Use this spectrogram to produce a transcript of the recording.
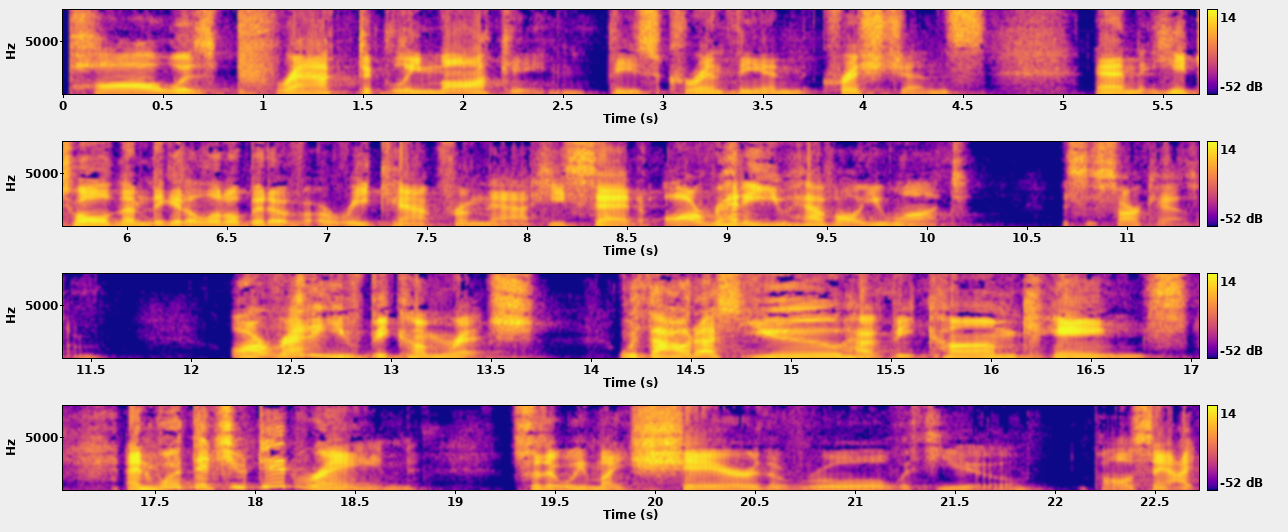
Paul was practically mocking these Corinthian Christians, and he told them to get a little bit of a recap from that. He said, Already you have all you want. This is sarcasm. Already you've become rich. Without us, you have become kings. And would that you did reign, so that we might share the rule with you. Paul is saying, I,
